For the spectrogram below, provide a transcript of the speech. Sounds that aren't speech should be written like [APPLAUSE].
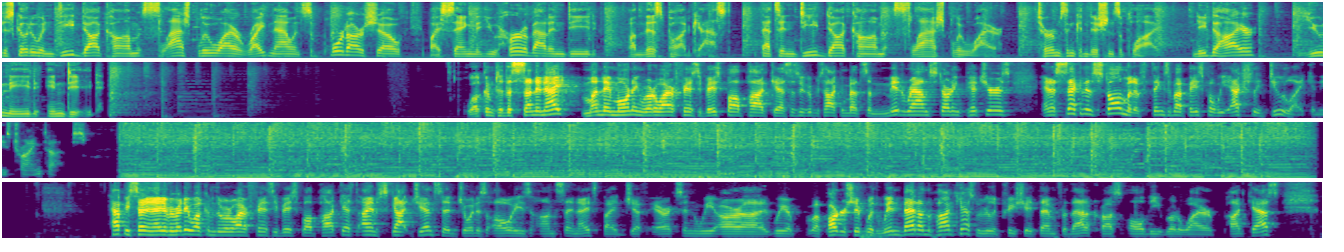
Just go to Indeed.com slash BlueWire right now and support our show by saying that you heard about Indeed on this podcast. That's Indeed.com slash BlueWire. Terms and conditions apply. Need to hire? You need Indeed. Welcome to the Sunday night, Monday morning RotoWire Fantasy Baseball podcast. This week we'll be talking about some mid-round starting pitchers and a second installment of things about baseball we actually do like in these trying times. Happy Sunday night, everybody. Welcome to the RotoWire Fantasy Baseball Podcast. I am Scott Jensen, joined as always on Sunday nights by Jeff Erickson. We are uh, we are a partnership with WynnBET on the podcast. We really appreciate them for that across all the RotoWire podcasts.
